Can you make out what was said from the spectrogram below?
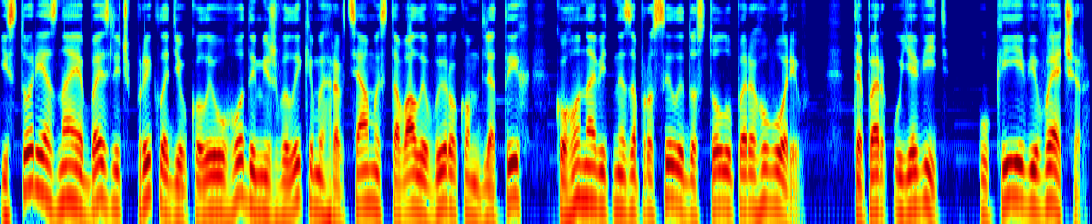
Історія знає безліч прикладів, коли угоди між великими гравцями ставали вироком для тих, кого навіть не запросили до столу переговорів. Тепер уявіть, у Києві вечір.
